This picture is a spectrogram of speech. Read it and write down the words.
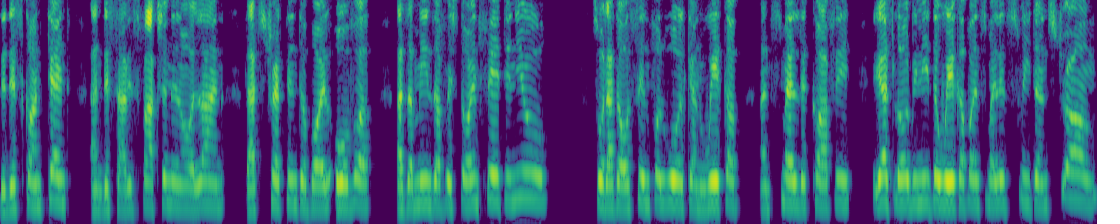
the discontent and dissatisfaction in our land that's threatening to boil over as a means of restoring faith in you so that our sinful world can wake up and smell the coffee. Yes, Lord, we need to wake up and smell it sweet and strong.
